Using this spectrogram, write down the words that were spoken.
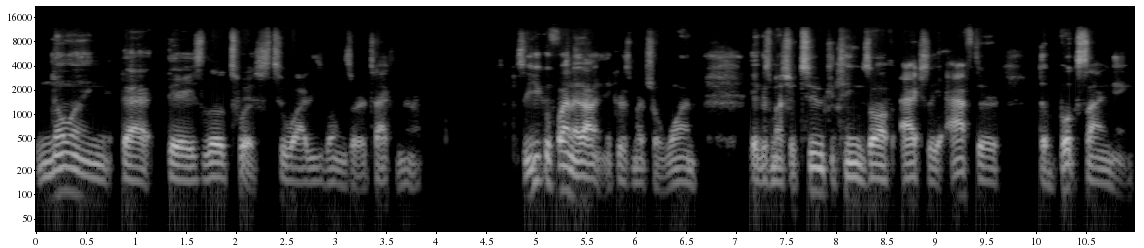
knowing that there is a little twist to why these villains are attacking her. So you can find that out in Icarus Metro 1. Icarus Metro 2 continues off actually after the book signing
